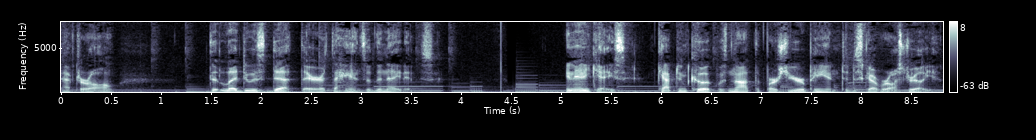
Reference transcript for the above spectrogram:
after all, that led to his death there at the hands of the natives. In any case, Captain Cook was not the first European to discover Australia.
